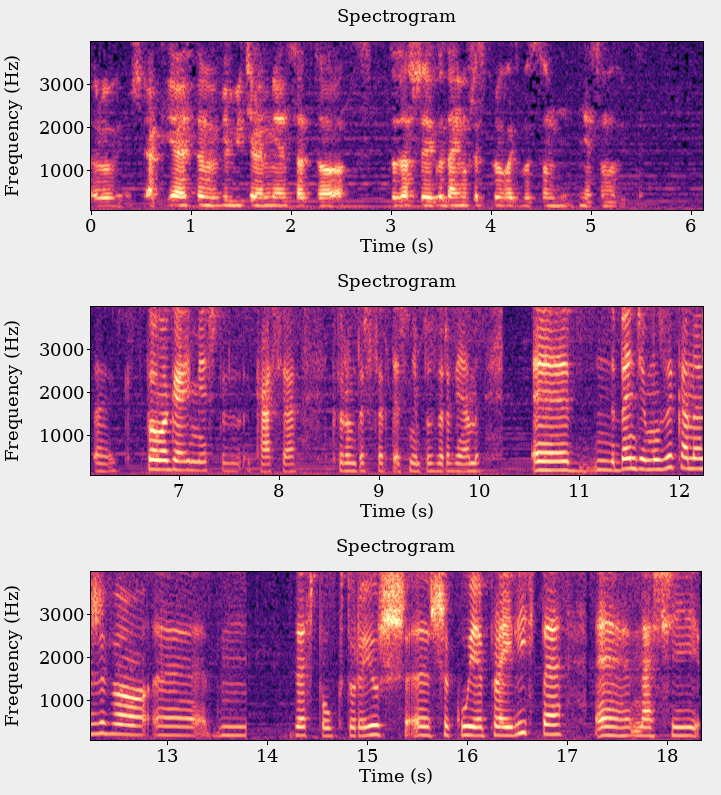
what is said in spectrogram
Również jak ja jestem wielbicielem mięsa, to, to zawsze jego danie muszę spróbować, bo są niesamowite. Tak. Pomaga im jeszcze Kasia którą też serdecznie pozdrawiamy. E, będzie muzyka na żywo, e, zespół, który już e, szykuje playlistę. Nasi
